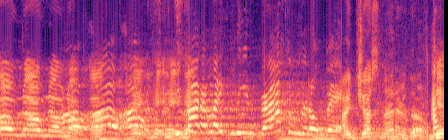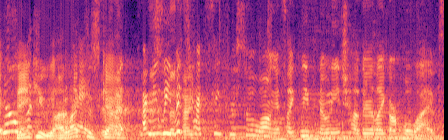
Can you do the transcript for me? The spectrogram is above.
Oh, no, no, no, no. Oh, Uh, oh, hey, hey, hey, you hey. gotta like lean back a little bit. I just met her though. I Yeah, know, thank but- you. I like this guy. I This mean, we've been texting for so long. It's like we've known each other like our whole lives.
